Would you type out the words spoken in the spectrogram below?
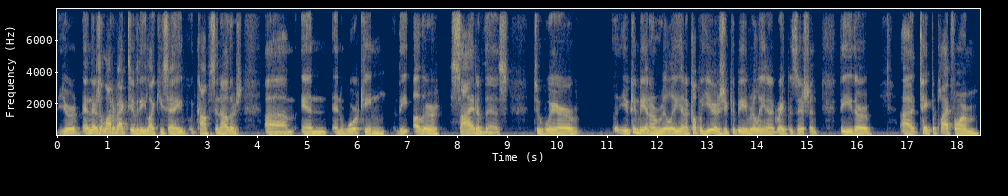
you're and there's a lot of activity, like you say, with Compass and others, um, and and working the other side of this to where you can be in a really in a couple years you could be really in a great position to either uh, take the platform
